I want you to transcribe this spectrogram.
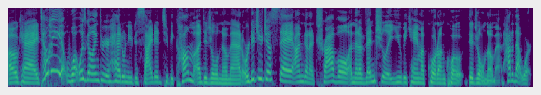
Okay. Tell me what was going through your head when you decided to become a digital nomad, or did you just say, I'm going to travel, and then eventually you became a quote unquote digital nomad? How did that work?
